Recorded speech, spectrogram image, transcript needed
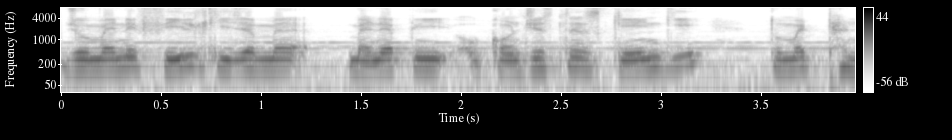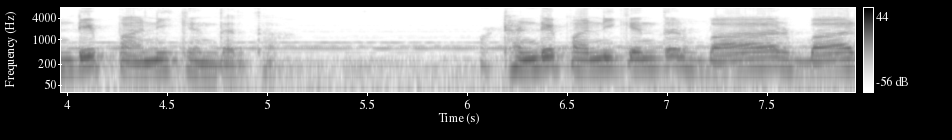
جو میں نے فیل کی جب میں میں نے اپنی کانشیسنیس گین کی تو میں ٹھنڈے پانی کے اندر تھا۔ اور ٹھنڈے پانی کے اندر بار بار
